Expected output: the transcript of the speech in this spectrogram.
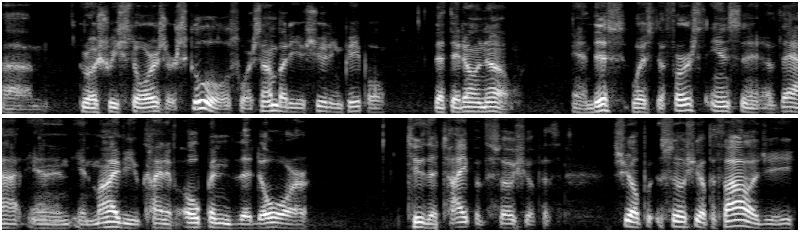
um, grocery stores or schools where somebody is shooting people that they don't know. And this was the first incident of that, and in my view, kind of opened the door to the type of sociopath, sociopathology,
